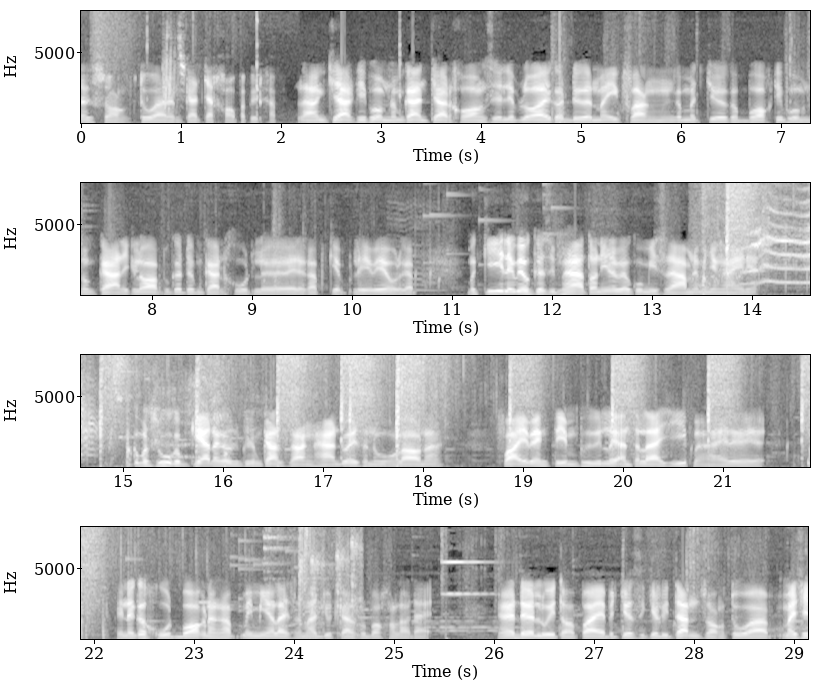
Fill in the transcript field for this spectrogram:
ตั้งสองตัวทำการจัดของประปิดครับ หลังจากที่ผมทำการจัดของเสร็จเรียบร้อย ก็เดินมาอีกฝั่งก็มาเจอกับบล็อกที่ผมต้องการอีกรอบก็ทำการขูดเลยนะครับ เก็บเลเวลนะครับ เมื่อกี้เลเวลเกือบสิบห้าตอนนี้เลเวลกูมีสามแล้วมันยังไงเนี่ย ก็มาสู้กับแก๊สนะก็คือทำการสังหารด้วยสนูของเรานะ ไฟแม่งเต็มพื้นเลยอันตรายยิบหายเลยดังนั้นก็ขูดบล็อกนะครับ ไม่มีอะไรสามารถหยุดการขูดบล็อกของเราได้ แล้วเดินลุยต่อไปไปเจอสเกลิตันสองตัว ไม่ใช่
